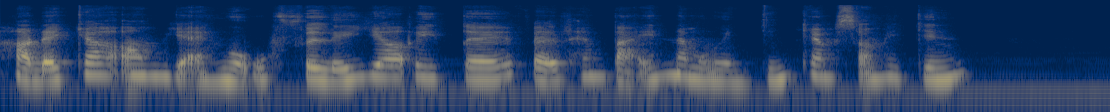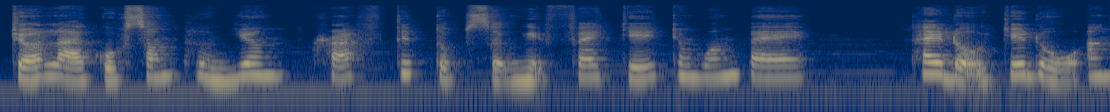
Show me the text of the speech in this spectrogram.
họ đã cho ông giải ngủ vì lý do y tế vào tháng 7 năm 1969. Trở lại cuộc sống thường dân, Kraft tiếp tục sự nghiệp pha chế trong quán bar, thay đổi chế độ ăn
